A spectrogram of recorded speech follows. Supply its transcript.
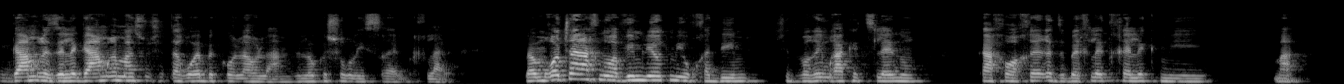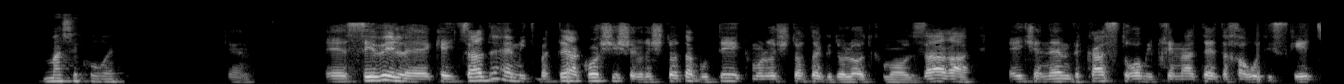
לגמרי, זה לגמרי משהו שאתה רואה בכל העולם, זה לא קשור לישראל בכלל. למרות שאנחנו אוהבים להיות מיוחדים, שדברים רק אצלנו כך או אחרת, זה בהחלט חלק ממה שקורה. כן. אה, סיביל, אה, כיצד מתבטא הקושי של רשתות הבוטיק מול רשתות הגדולות כמו זרה, H&M וקסטרו מבחינת אה, תחרות עסקית?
